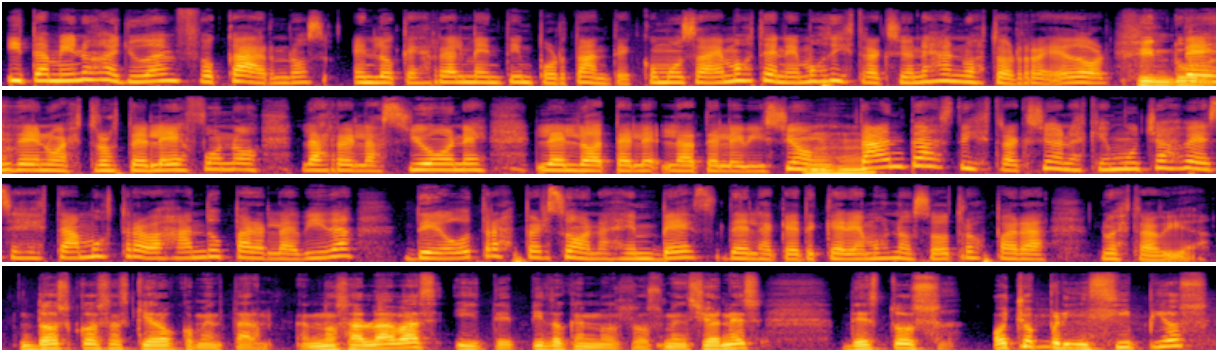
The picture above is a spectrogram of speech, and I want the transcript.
y también nos ayuda a enfocarnos en lo que es realmente importante. Como sabemos, tenemos distracciones a nuestro alrededor, desde nuestros teléfonos, las relaciones, la, televisión, tantas distracciones que muchas veces estamos trabajando para la vida de otras personas en vez de la que queremos nosotros para nuestra vida. Dos cosas quiero comentar. Nos hablabas y te pido que nos los menciones de estos ocho principios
